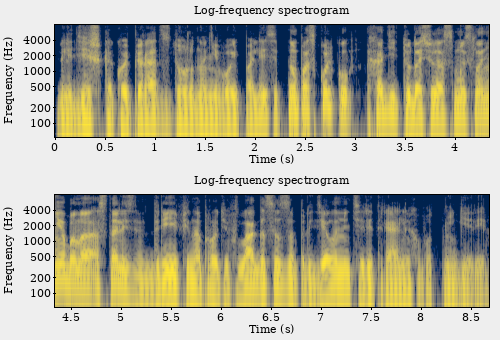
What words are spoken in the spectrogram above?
Глядишь, какой пират с дур на него и полезет. Но поскольку ходить туда-сюда смысла не было, остались в дрейфе напротив Лагоса за пределами территориальных вод Нигерии.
